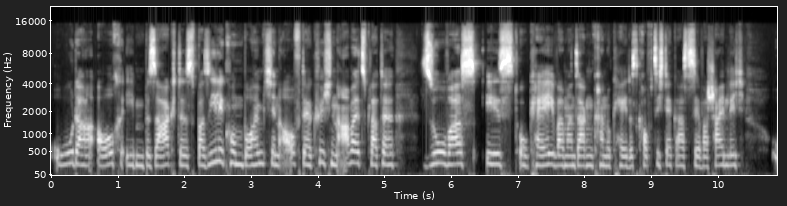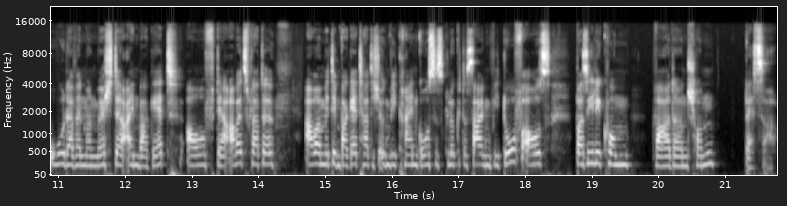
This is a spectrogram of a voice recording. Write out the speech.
oder auch eben besagtes Basilikumbäumchen auf der Küchenarbeitsplatte. Sowas ist okay, weil man sagen kann, okay, das kauft sich der Gast sehr wahrscheinlich. Oder wenn man möchte, ein Baguette auf der Arbeitsplatte. Aber mit dem Baguette hatte ich irgendwie kein großes Glück. Das sah irgendwie doof aus. Basilikum war dann schon besser.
